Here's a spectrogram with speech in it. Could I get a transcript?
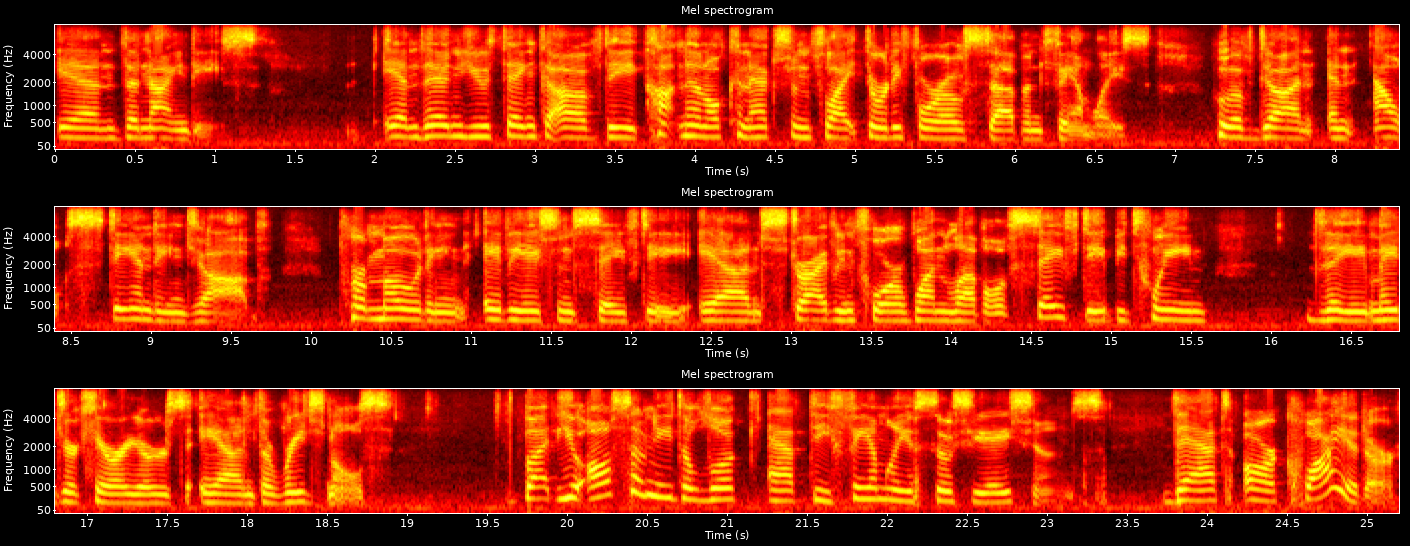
in the 90s. And then you think of the Continental Connection Flight 3407 families who have done an outstanding job promoting aviation safety and striving for one level of safety between the major carriers and the regionals. But you also need to look at the family associations that are quieter,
